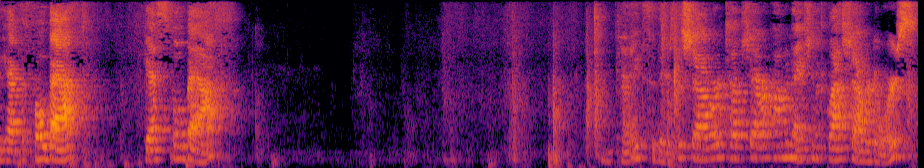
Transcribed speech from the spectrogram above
We have the full bath, guest full bath. Okay, so there's the shower, tub shower combination with glass shower doors.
